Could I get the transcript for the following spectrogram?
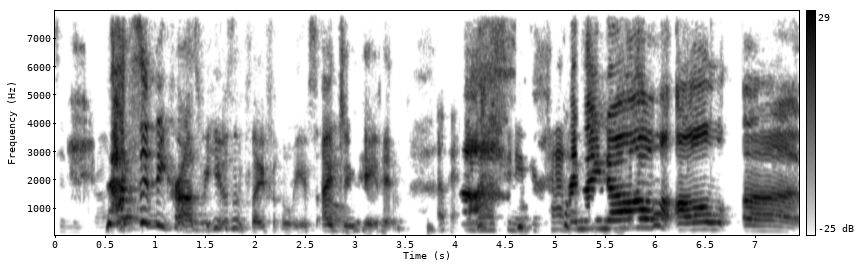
Sidney Crosby. that's Sidney Crosby. He doesn't play for the Leafs. I do hate him. Okay. Even though she named her cat And I know all uh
